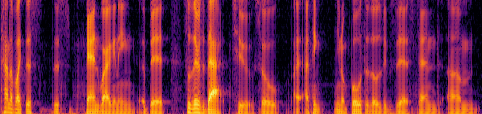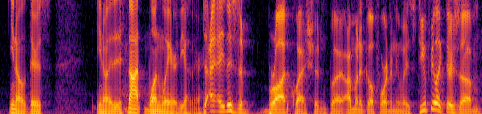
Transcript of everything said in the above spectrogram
kind of like this this bandwagoning a bit. So there's that too. So I, I think you know both of those exist, and um, you know there's you know it's not one way or the other. I, this is a broad question, but I'm going to go for it anyways. Do you feel like there's um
